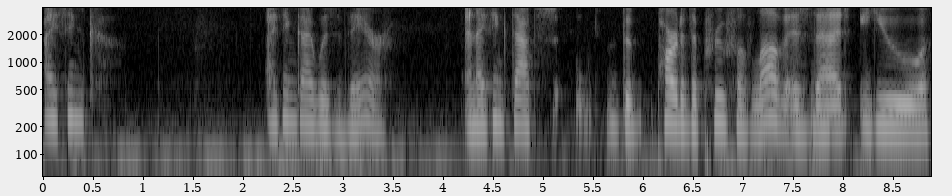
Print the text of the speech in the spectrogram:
I think I think I was there. And I think that's the part of the proof of love is mm-hmm. that you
